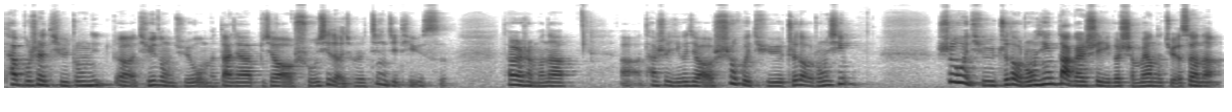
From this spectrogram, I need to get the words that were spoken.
它不是体育中呃体育总局，我们大家比较熟悉的就是竞技体育司，它是什么呢？啊，它是一个叫社会体育指导中心。社会体育指导中心大概是一个什么样的角色呢？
